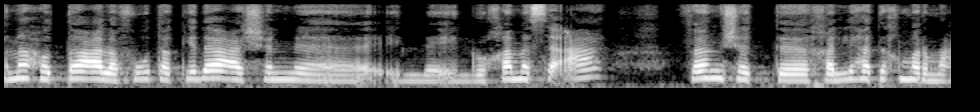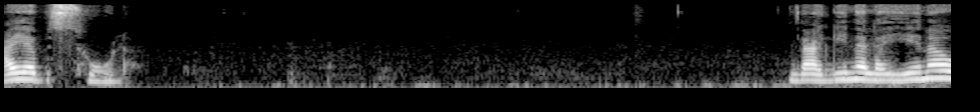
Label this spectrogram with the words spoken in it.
أنا هحطها على فوطة كده عشان آه، ال- الرخامة ساقعة فمش هتخليها تخمر معايا بسهولة. العجينة لينة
